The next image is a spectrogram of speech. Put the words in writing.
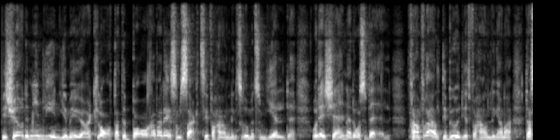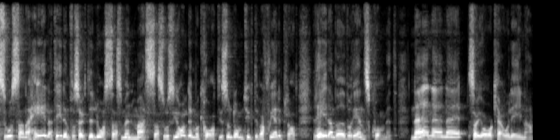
Vi körde min linje med att göra klart att det bara var det som sagts i förhandlingsrummet som gällde och det tjänade oss väl. Framförallt i budgetförhandlingarna där sossarna sossarna hela tiden försökte låtsas som en massa socialdemokrater som de tyckte var självklart redan var överenskommet. Nej, nej, nej, sa jag och Carolina.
